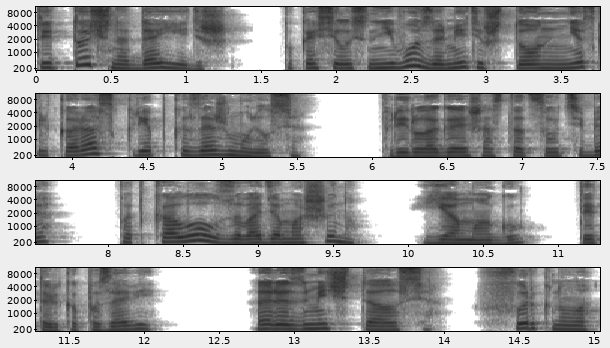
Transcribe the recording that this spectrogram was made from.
«Ты точно доедешь?» Покосилась на него, заметив, что он несколько раз крепко зажмурился. «Предлагаешь остаться у тебя?» Подколол, заводя машину. «Я могу. Ты только позови». Размечтался. Фыркнула,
